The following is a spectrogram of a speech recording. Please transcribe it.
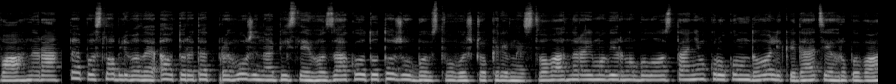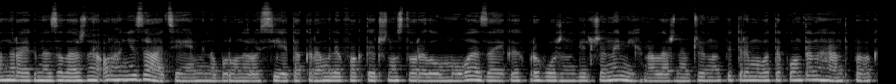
Вагнера та послаблювали авторитет Пригожина після його заколоту. Тож вбивство вищого керівництва Вагнера ймовірно було останнім кроком до ліквідації групи Вагнера як незалежної організації. Міноборони Росії та Кремля фактично створили створили умови, за яких Пригожин більше не міг належним чином підтримувати контингент ПВК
